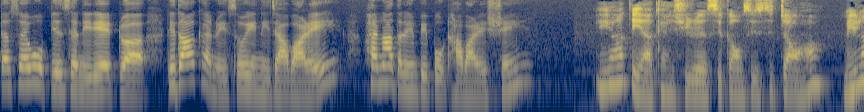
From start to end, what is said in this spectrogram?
တပ်ဆွဲဖို့ပြင်ဆင်နေတဲ့အတွက်ဒေသခံတွေစိုးရိမ်နေကြပါတယ်။ဟန်နာသတင်းပေးပို့ထားပါတယ်ရှင်။ အင်အားတရာခန့်ရှိတဲ့စစ်ကောင်စီစစ်ကြောင်းဟာမေလ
